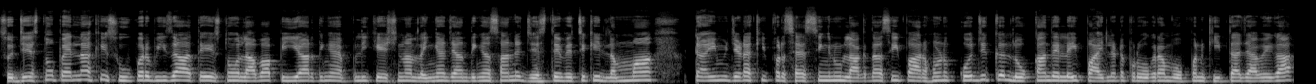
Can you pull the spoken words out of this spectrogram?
ਸੋ ਜਿਸ ਤੋਂ ਪਹਿਲਾਂ ਕਿ ਸੁਪਰ ਵੀਜ਼ਾ ਅਤੇ ਇਸ ਤੋਂ ਇਲਾਵਾ ਪੀਆਰ ਦੀਆਂ ਐਪਲੀਕੇਸ਼ਨਾਂ ਲਈਆਂ ਜਾਂਦੀਆਂ ਸਨ, ਜਿਸ ਦੇ ਵਿੱਚ ਕਿ ਲੰਮਾ ਟਾਈਮ ਜਿਹੜਾ ਕਿ ਪ੍ਰੋਸੈਸਿੰਗ ਨੂੰ ਲੱਗਦਾ ਸੀ, ਪਰ ਹੁਣ ਕੁਝ ਕੁ ਲੋਕਾਂ ਦੇ ਲਈ ਪਾਇਲਟ ਪ੍ਰੋਗਰਾਮ ਓਪਨ ਕੀਤਾ ਜਾਵੇਗਾ,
